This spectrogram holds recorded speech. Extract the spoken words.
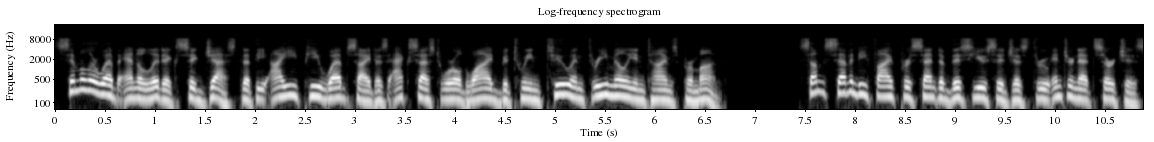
SimilarWeb analytics suggest that the IEP website is accessed worldwide between 2 and 3 million times per month. Some 75% of this usage is through Internet searches,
